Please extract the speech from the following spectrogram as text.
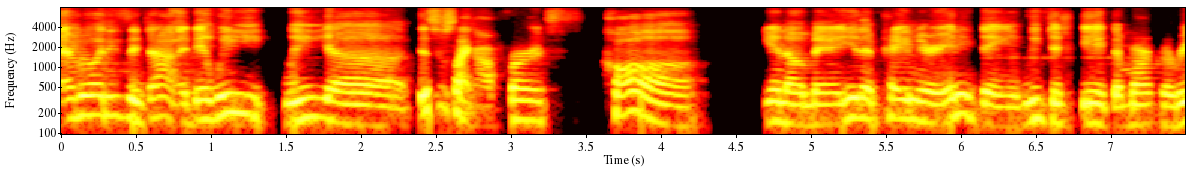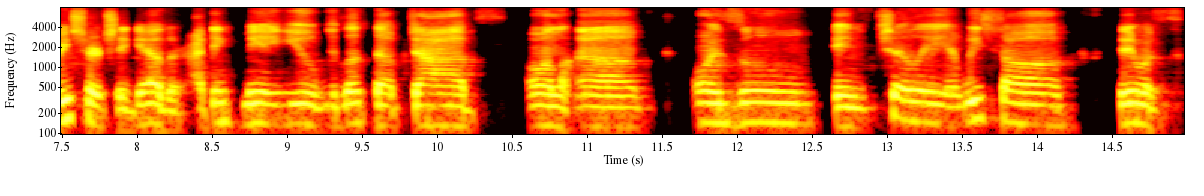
everyone needs a job. And then we, we, uh, this was like our first call. You know, man, you didn't pay me or anything. We just did the market research together. I think me and you, we looked up jobs on, um, on Zoom in Chile, and we saw there was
